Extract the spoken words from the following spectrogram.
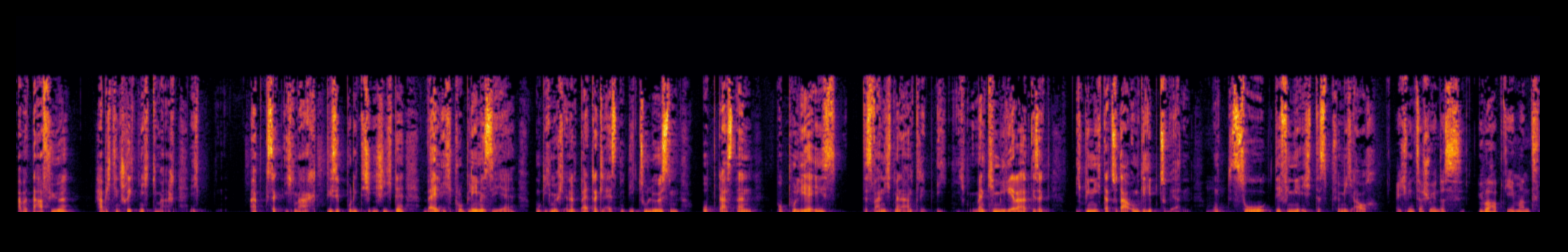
aber dafür habe ich den Schritt nicht gemacht. Ich habe gesagt, ich mache diese politische Geschichte, weil ich Probleme sehe und ich möchte einen Beitrag leisten, die zu lösen. Ob das dann populär ist, das war nicht mein Antrieb. Ich, ich, mein Chemielehrer hat gesagt, ich bin nicht dazu da, um geliebt zu werden. Und so definiere ich das für mich auch. Ich finde es ja schön, dass überhaupt jemand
